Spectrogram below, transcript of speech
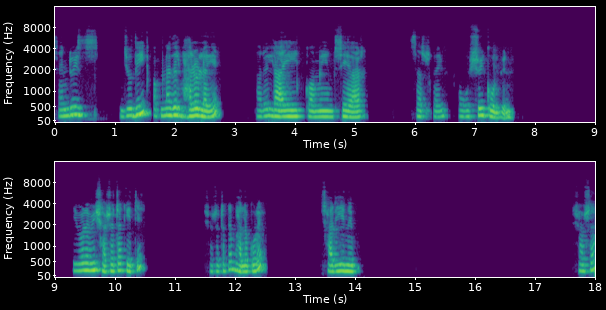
স্যান্ডউইচ যদি আপনাদের ভালো লাগে, তাহলে লাইক কমেন্ট শেয়ার সাবস্ক্রাইব অবশ্যই করবেন। এবার আমি শশাটা কেটে, শশাটাকে ভালো করে ছাড়িয়ে নেব। শশা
